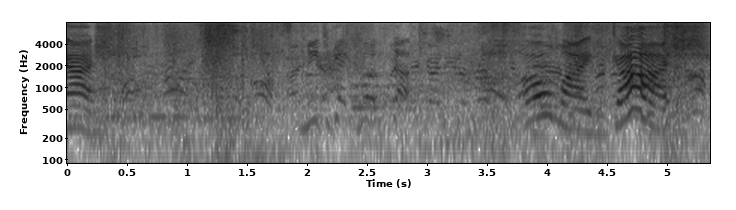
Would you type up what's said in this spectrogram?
gosh. Need to get closer. Oh my gosh.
